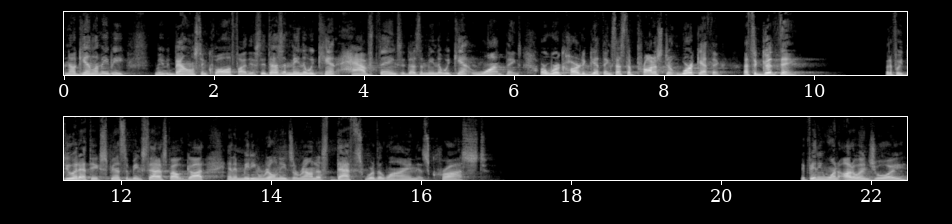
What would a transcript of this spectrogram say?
Now, again, let me be let me be balanced and qualify this. It doesn't mean that we can't have things. It doesn't mean that we can't want things or work hard to get things. That's the Protestant work ethic. That's a good thing. But if we do it at the expense of being satisfied with God and in meeting real needs around us, that's where the line is crossed. If anyone ought to enjoy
